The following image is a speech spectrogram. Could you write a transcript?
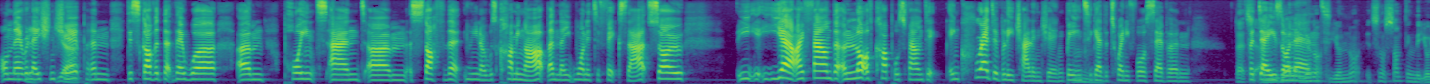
on their relationship and discovered that there were um points and um stuff that you know was coming up and they wanted to fix that. So yeah, I found that a lot of couples found it incredibly challenging being together 24 7. That's for it. days on You're end. not, you're not. It's not something that you're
